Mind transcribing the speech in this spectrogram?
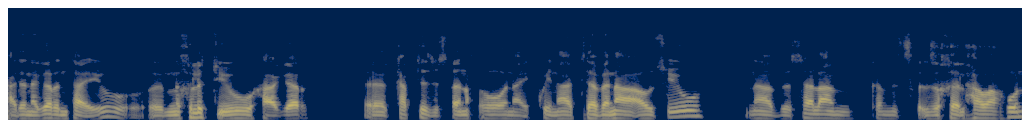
ሓደ ነገር እንታይ እዩ ንክልቲኡ ሃገር ካብቲ ዝጸንሖ ናይ ኲናት ደበና ኣውጺኡ ናብ ሰላም ከምጽእ ዝኽእል ሃዋሁን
